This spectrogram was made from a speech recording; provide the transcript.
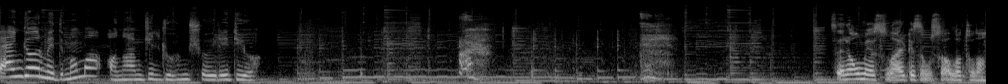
Ben görmedim ama anamgil görmüş öyle diyor. Sen olmayasın herkese musallat olan.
